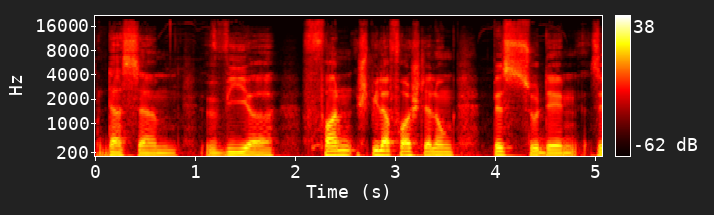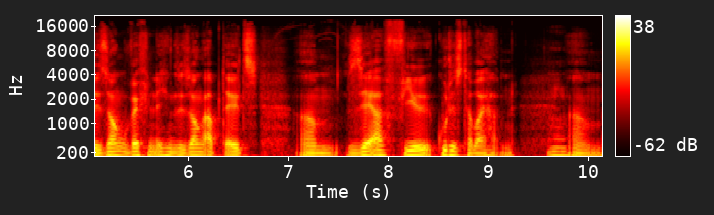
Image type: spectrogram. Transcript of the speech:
dass ähm, wir von Spielervorstellungen bis zu den Saison, wöchentlichen Saison-Updates ähm, sehr viel Gutes dabei hatten. Mhm. Ähm,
